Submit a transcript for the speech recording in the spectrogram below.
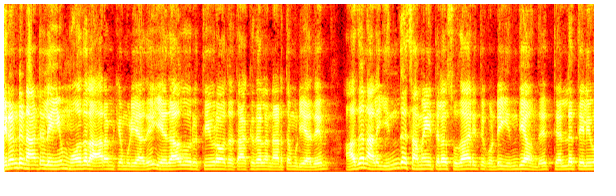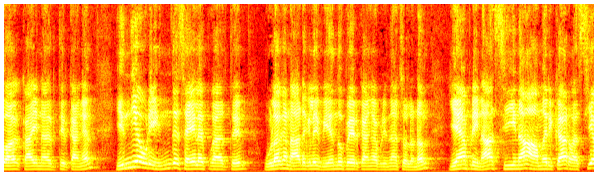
இரண்டு நாட்டிலையும் மோதல ஆரம்பிக்க முடியாது. ஏதாவது ஒரு தீவிரவாத தாக்குதலை நடத்த முடியாது. அதனால இந்த சமயத்தில் சுதாரித்து கொண்டு இந்தியா வந்து தெல்ல தெளிவாக காய் நகர்த்தியிருக்காங்க இந்தியாவுடைய இந்த செயலை பார்த்து உலக நாடுகளை வியந்து போயிருக்காங்க அப்படின்னு தான் சொல்லணும். ஏன் அப்படின்னா சீனா அமெரிக்கா ரஷ்யா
